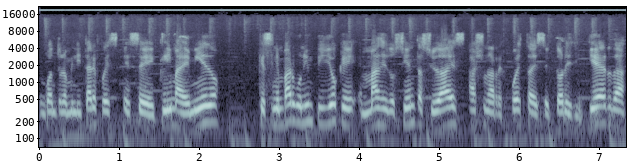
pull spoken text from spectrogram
en cuanto a los militares fue ese clima de miedo, que sin embargo no impidió que en más de 200 ciudades haya una respuesta de sectores de izquierda,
